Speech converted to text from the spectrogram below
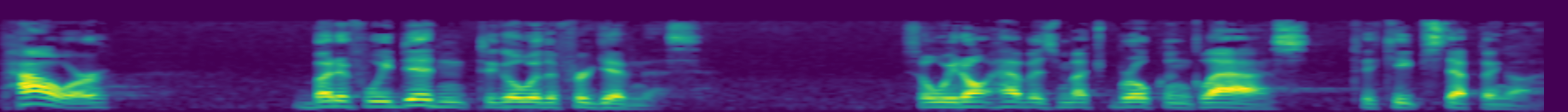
power, but if we didn't, to go with the forgiveness. So we don't have as much broken glass to keep stepping on.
